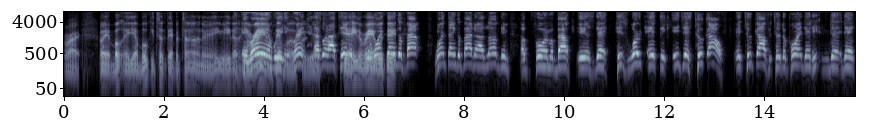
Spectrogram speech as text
Right. Oh yeah, Bo- yeah, Boonkey took that baton and he he done and he ran, ran, with, it. Ran. Yeah. That's what I tell yeah, you. He done ran the one with thing that. about one thing about it, I loved him uh, for him about is that his work ethic it just took off. It took off to the point that he that, that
